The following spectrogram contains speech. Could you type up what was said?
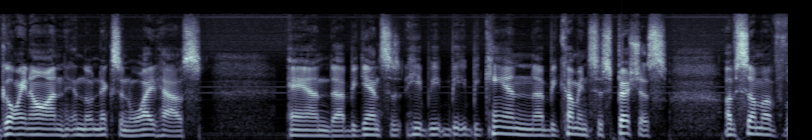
going on in the Nixon White House and uh, began he be, began uh, becoming suspicious of some of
